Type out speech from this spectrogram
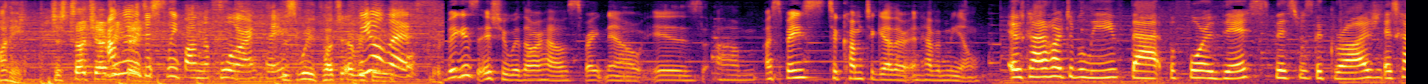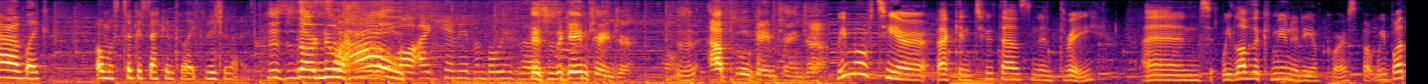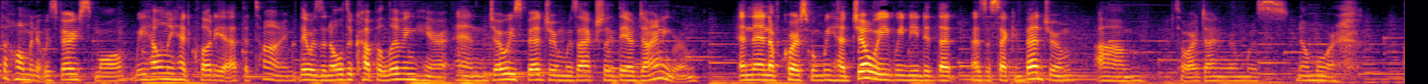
Honey, just touch everything. I'm gonna just sleep on the floor, I think. Just sweet, touch everything. Feel this. The biggest issue with our house right now is um, a space to come together and have a meal. It was kind of hard to believe that before this, this was the garage. It's kind of like almost took a second to like visualize. This is our new so house. beautiful. I can't even believe this. This is a game changer. This is an absolute game changer. We moved here back in 2003 and we love the community, of course, but we bought the home and it was very small. We only had Claudia at the time. There was an older couple living here and Joey's bedroom was actually their dining room. And then, of course, when we had Joey, we needed that as a second bedroom. Um, so our dining room was no more.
